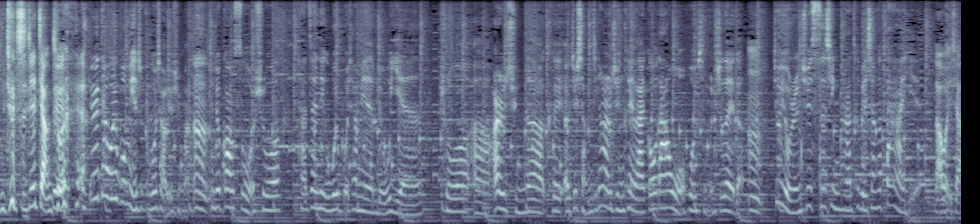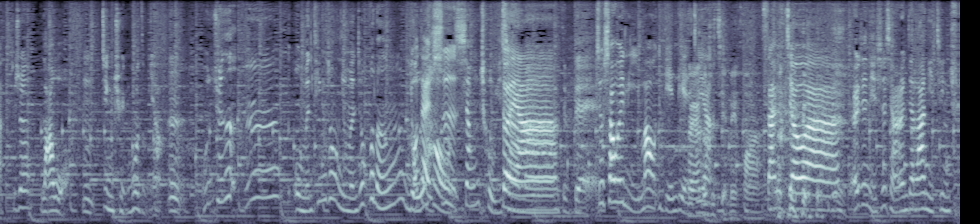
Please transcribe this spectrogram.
你就直接讲出来，因为他微博名是浦口小绿群嘛，嗯，他就告诉我说他在那个微博下面留言说，呃，二群的可以，呃，就想进二群可以来勾搭我或什么之类的，嗯，就有人去私信他，特别像个大爷，拉我一下，就说拉我，嗯，进群或怎么样，嗯，我就觉得，嗯。我们听众，你们就不能友好相处一下吗？对不对？就稍微礼貌一点点，这样。是姐妹花，撒个娇啊！而且你是想让人家拉你进群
